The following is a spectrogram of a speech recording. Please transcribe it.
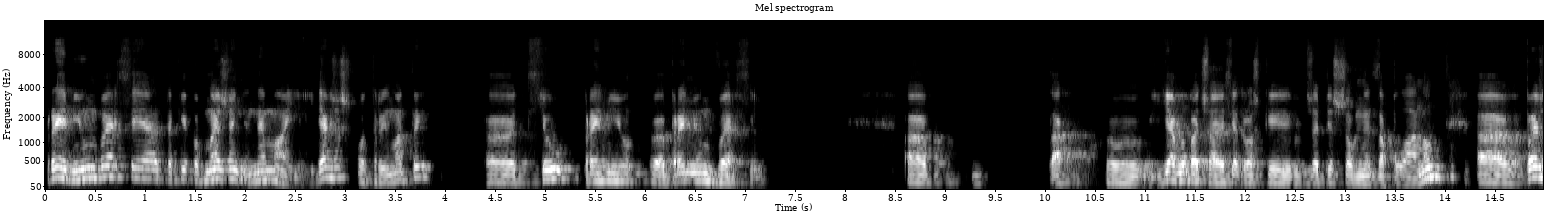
преміум версія таких обмежень не має, як же ж отримати е, цю премію е, преміум версію. Е, Так, я вибачаюся, я трошки вже пішов не за планом. Е, Перш,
